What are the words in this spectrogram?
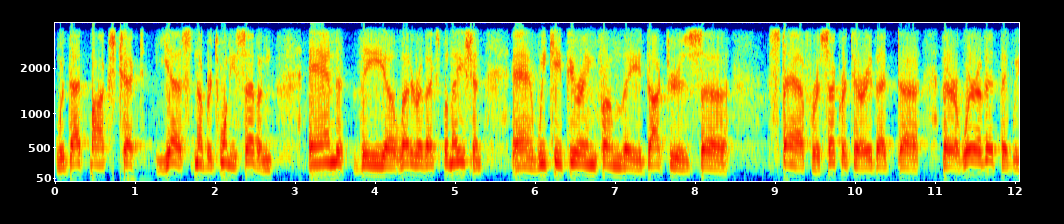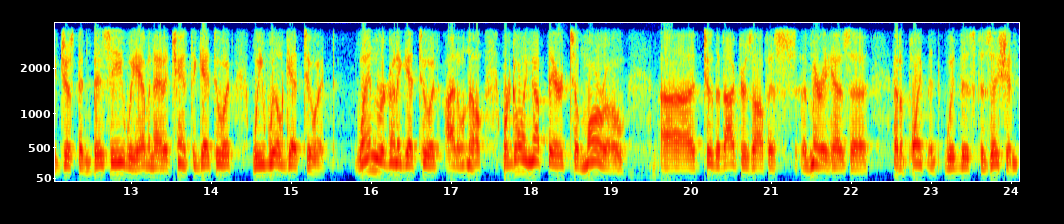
with that box checked yes, number 27, and the uh, letter of explanation. And we keep hearing from the doctor's uh, staff or secretary that uh, they're aware of it, that we've just been busy, we haven't had a chance to get to it. We will get to it. When we're going to get to it, I don't know. We're going up there tomorrow uh, to the doctor's office. Uh, Mary has a, an appointment with this physician,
